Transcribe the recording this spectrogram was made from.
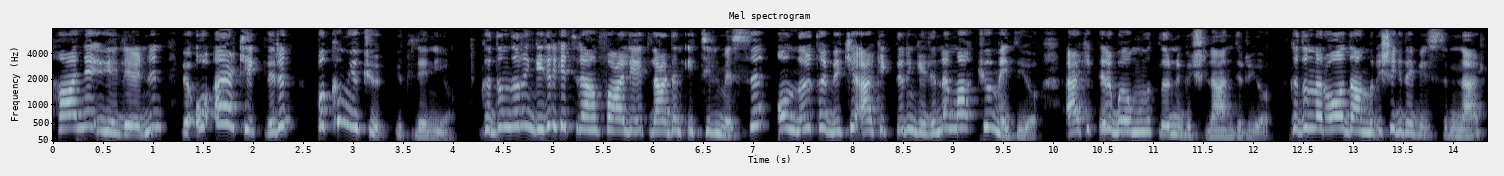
hane üyelerinin ve o erkeklerin bakım yükü yükleniyor kadınların gelir getiren faaliyetlerden itilmesi onları tabii ki erkeklerin gelirine mahkum ediyor. Erkeklere bağımlılıklarını güçlendiriyor. Kadınlar o adamlar işe gidebilsinler,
